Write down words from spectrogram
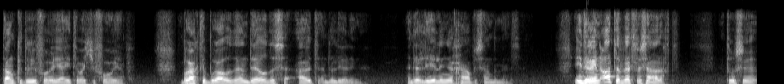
Danken doe je voor je eten wat je voor je hebt. Brak de broden en deelde ze uit aan de leerlingen. En de leerlingen gaven ze aan de mensen. Iedereen at en werd verzadigd. Toen ze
